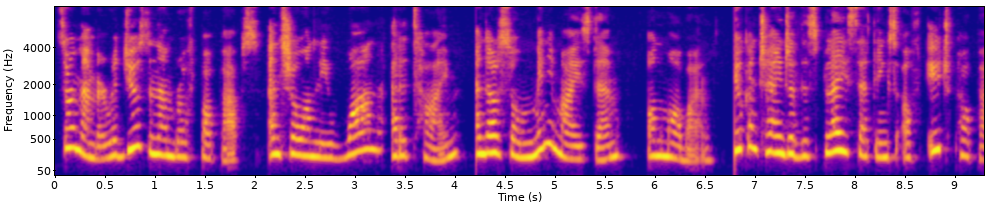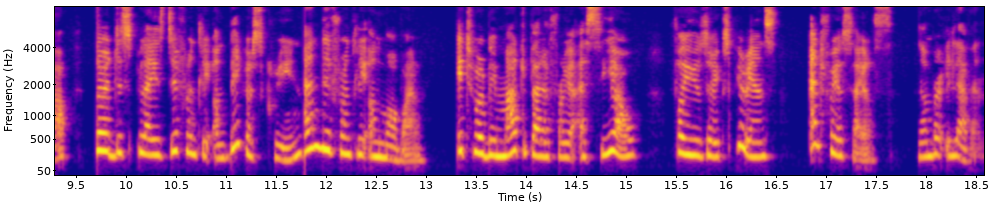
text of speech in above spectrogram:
So remember, reduce the number of pop ups and show only one at a time, and also minimize them on mobile. You can change the display settings of each pop up so it displays differently on bigger screen and differently on mobile. It will be much better for your SEO, for user experience, and for your sales. Number 11.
